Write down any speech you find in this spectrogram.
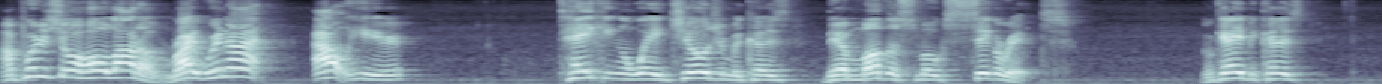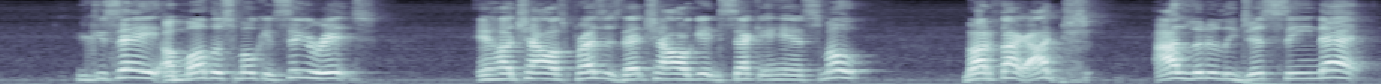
I'm pretty sure a whole lot of them, right? We're not out here taking away children because their mother smokes cigarettes. Okay, because you can say a mother smoking cigarettes in her child's presence, that child getting secondhand smoke. Matter of fact, I I literally just seen that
